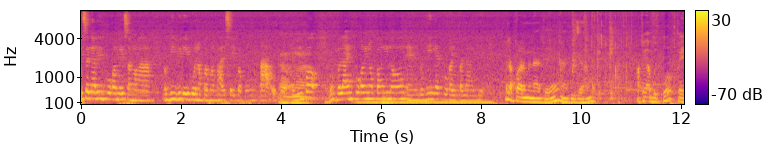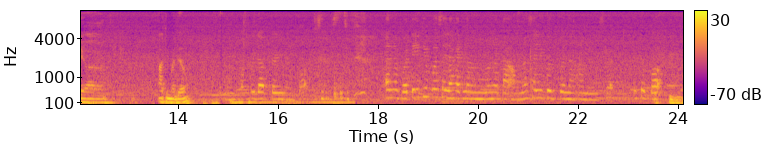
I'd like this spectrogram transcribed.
isa na rin po kami sa mga magbibigay po ng pagmamahal sa iba pong tao po. Ah. Ayun po, balain po kayo ng Panginoon and mag-ingat po kayo palagi. Wala pa naman natin, Ate Jam. Pakiabot po kay ah, Ate Madel. Good afternoon po. ano po, thank you po sa lahat ng mga taong nasa likod po ng aming store. Ito po, Mhm.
